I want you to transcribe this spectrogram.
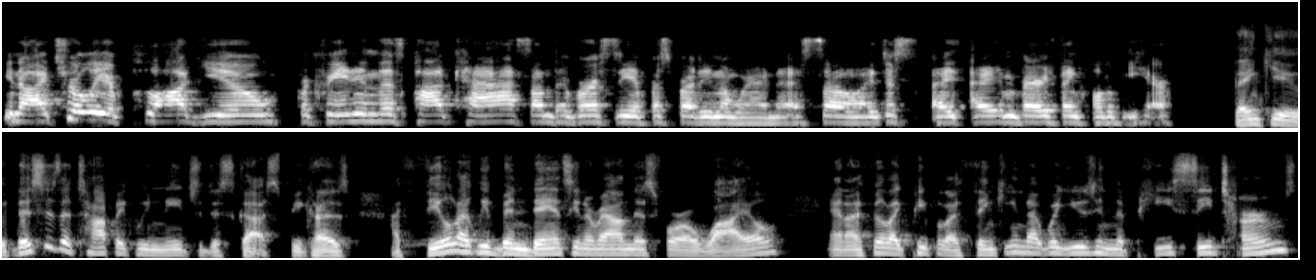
you know, I truly applaud you for creating this podcast on diversity and for spreading awareness. So I just, I, I am very thankful to be here. Thank you. This is a topic we need to discuss because I feel like we've been dancing around this for a while and I feel like people are thinking that we're using the PC terms,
